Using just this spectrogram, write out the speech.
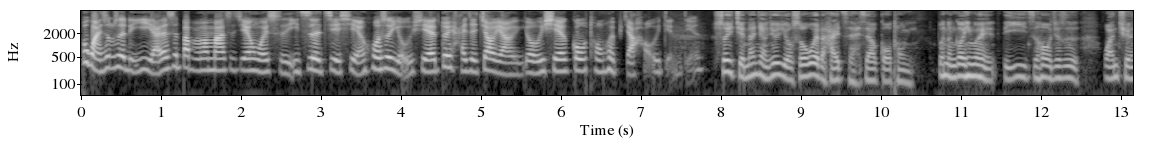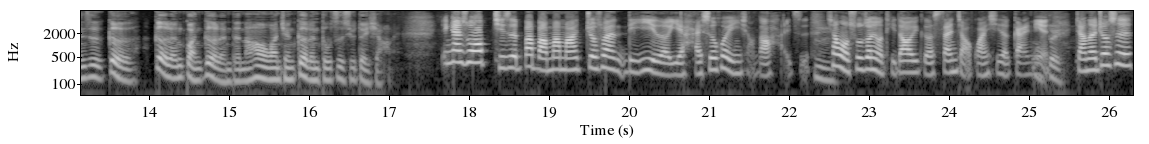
不管是不是离异啊，但是爸爸妈妈之间维持一致的界限，或是有一些对孩子教养有一些沟通会比较好一点点。所以简单讲，就是有时候为了孩子还是要沟通，不能够因为离异之后就是完全是各。个人管个人的，然后完全个人独自去对小孩。应该说，其实爸爸妈妈就算离异了，也还是会影响到孩子。像我书中有提到一个三角关系的概念，对，讲的就是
